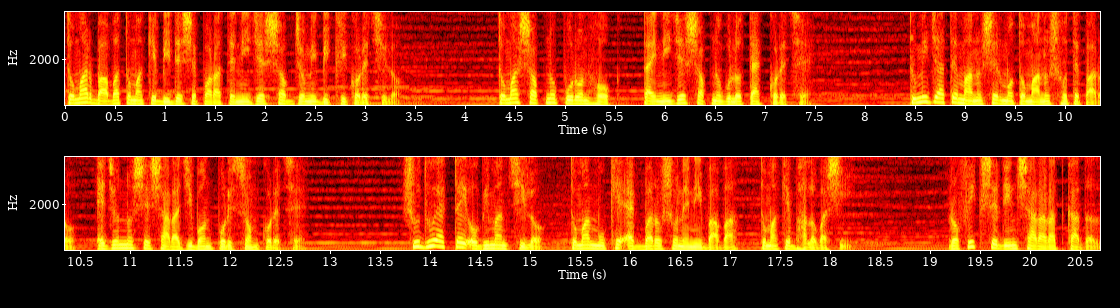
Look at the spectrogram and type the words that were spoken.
তোমার বাবা তোমাকে বিদেশে পড়াতে নিজের সব জমি বিক্রি করেছিল। তোমার স্বপ্ন পূরণ হোক, তাই নিজের স্বপ্নগুলো ত্যাগ করেছে। তুমি যাতে মানুষের মতো মানুষ হতে পারো, এজন্য সে সারা জীবন পরিশ্রম করেছে। শুধু একটাই অভিমান ছিল তোমার মুখে একবারও শোনেনি, বাবা, তোমাকে ভালোবাসি। রফিক সেদিন সারারাত কাদল।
